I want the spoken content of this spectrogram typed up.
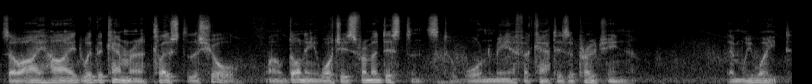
so I hide with the camera close to the shore while Donnie watches from a distance to warn me if a cat is approaching. Then we wait.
